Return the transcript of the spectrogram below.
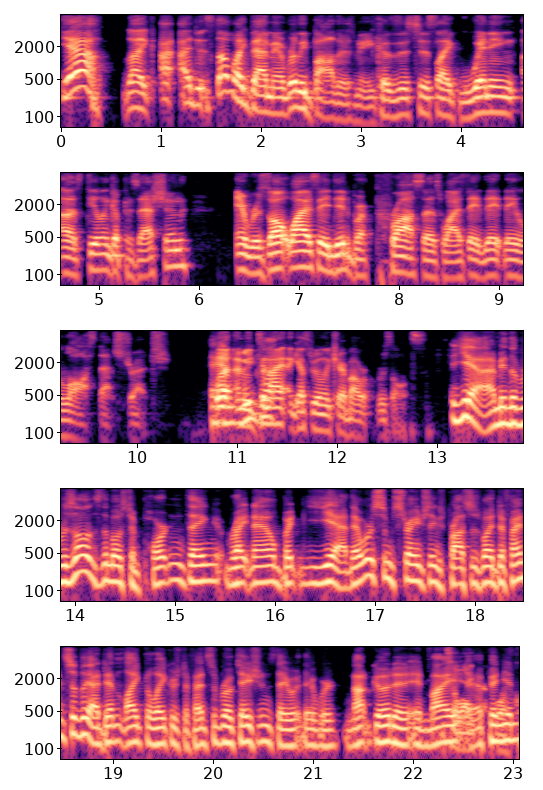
yeah, like I, I just stuff like that, man, really bothers me because it's just like winning, uh, stealing a possession, and result wise they did, but process wise they they they lost that stretch. And but I mean, tonight got, I guess we only care about results. Yeah, I mean the result is the most important thing right now. But yeah, there were some strange things process wise. Defensively, I didn't like the Lakers' defensive rotations. They were they were not good in, in my like opinion.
